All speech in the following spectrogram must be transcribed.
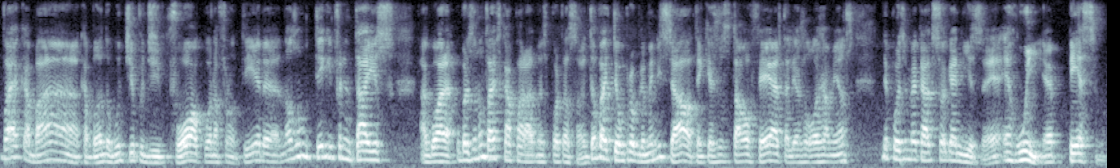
Vai acabar acabando algum tipo de foco na fronteira, nós vamos ter que enfrentar isso. Agora, o Brasil não vai ficar parado na exportação, então vai ter um problema inicial, tem que ajustar a oferta, ali, os alojamentos, depois o mercado se organiza. É, é ruim, é péssimo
